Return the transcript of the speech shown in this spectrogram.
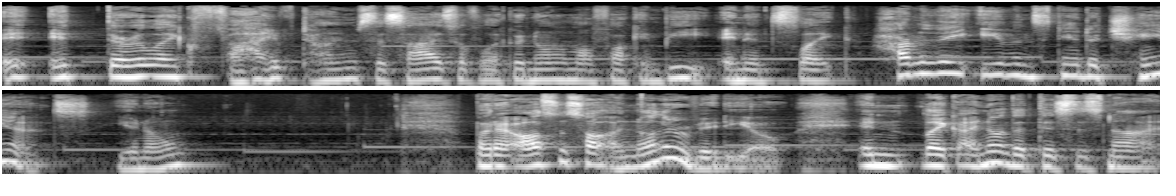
it, it they're like five times the size of like a normal fucking bee, and it's like, how do they even stand a chance? You know. But I also saw another video, and like I know that this is not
